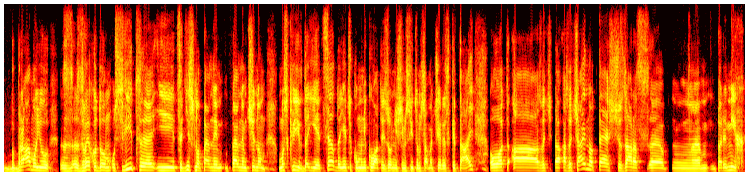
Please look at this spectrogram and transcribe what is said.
брамою з, з виходом у світ, е, і це дійсно певним певним чином Москві вдається вдається комунікувати з зовнішнім світом саме через Китай. От а а звичайно, те, що зараз е, е, переміг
